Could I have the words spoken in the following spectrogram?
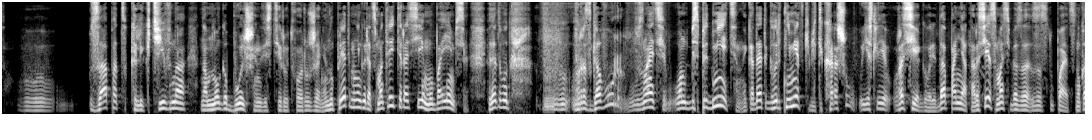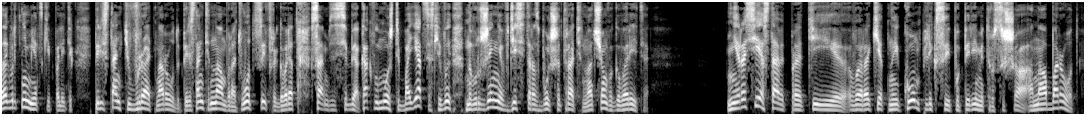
Запад коллективно намного больше инвестирует в вооружение. Но при этом они говорят, смотрите, Россия, мы боимся. Вот это вот разговор, вы знаете, он беспредметен. И когда это говорит немецкий политик, хорошо, если Россия говорит, да, понятно, Россия сама себя за, заступается. Но когда говорит немецкий политик, перестаньте врать народу, перестаньте нам врать. Вот цифры говорят сами за себя. Как вы можете бояться, если вы на вооружение в 10 раз больше тратите? Ну о чем вы говорите? Не Россия ставит противоракетные комплексы по периметру США, а наоборот.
